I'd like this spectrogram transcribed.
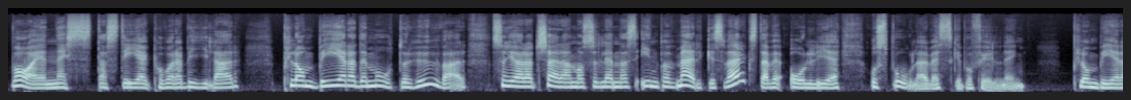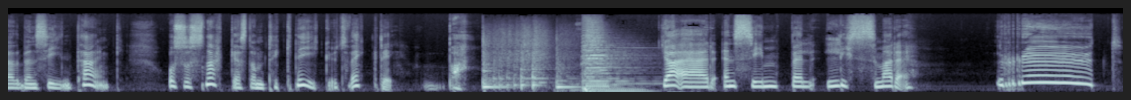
Vad är nästa steg på våra bilar? Plomberade motorhuvar som gör att kärran måste lämnas in på märkesverkstad vid olje och spolarväskor på fyllning. Plomberad bensintank. Och så snackas det om teknikutveckling. Bah! Jag är en simpel lismare. Rut!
